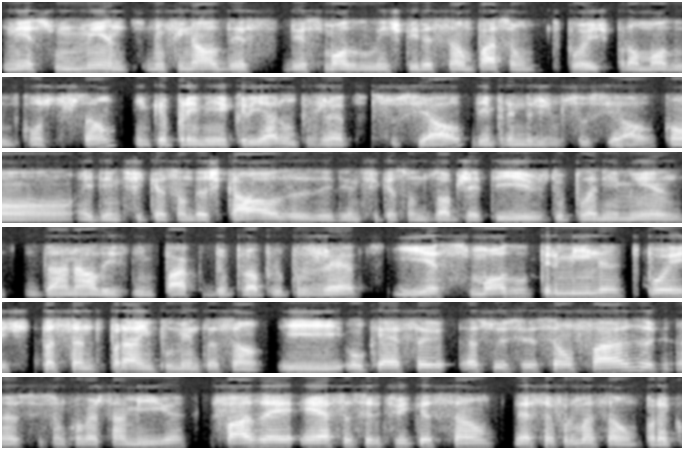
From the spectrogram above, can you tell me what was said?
Nesse momento, no final desse, desse módulo de inspiração, passam depois para o módulo de construção, em que aprendem a criar um projeto social, de empreendedorismo social, com a identificação das causas, a identificação dos objetivos, do planeamento, da análise de impacto do próprio projeto e esse módulo termina depois passando para a implementação. E o que essa associação faz, a Associação Conversa Amiga, faz é, é essa certificação dessa formação, para que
